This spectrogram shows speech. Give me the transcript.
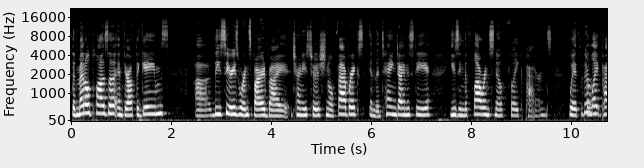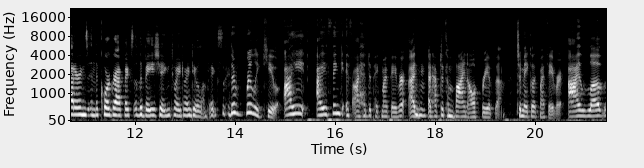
the Medal Plaza and throughout the games. Uh, these series were inspired by Chinese traditional fabrics in the Tang Dynasty, using the flower and snowflake patterns, with the They're- light patterns and the core graphics of the Beijing 2022 Olympics. They're really cute. I I think if I had to pick my favorite, I'd Mm-hmm. I'd have to combine all three of them to make like my favorite. I love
